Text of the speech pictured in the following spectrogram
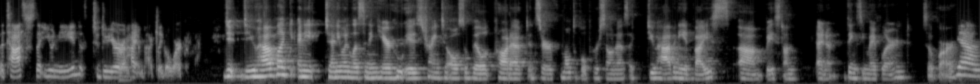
the tasks that you need to do your right. high impact legal work. Do, do you have like any to anyone listening here who is trying to also build product and serve multiple personas like do you have any advice um, based on i know things you may have learned so far? Yeah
